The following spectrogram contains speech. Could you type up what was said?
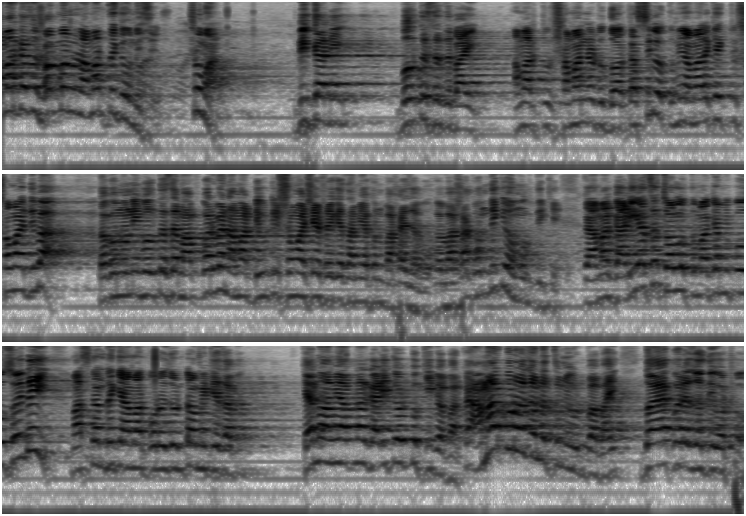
আমার কাছে সম্মান আমার থেকেও নিছে সমান। বিজ্ঞানী বলতেছে যে, ভাই, আমার একটু সামান্য একটু দরকার ছিল, তুমি আমাকে একটু সময় দিবা? তখন উনি বলতেছে, মাফ করবেন, আমার ডিউটির সময় শেষ হয়ে গেছে, আমি এখন বাসায় যাব। বাসা কোন দিকে? অমুক দিকে? আমার গাড়ি আছে, চলো তোমাকে আমি পৌঁছে দিই, মাঝখান থেকে আমার প্রয়োজনটাও মিটে যাবে। কেন আমি আপনার গাড়িতে উঠবো? কি ব্যাপার? আমার প্রয়োজনে তুমি উঠবা ভাই, দয়া করে যদি ওঠো।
